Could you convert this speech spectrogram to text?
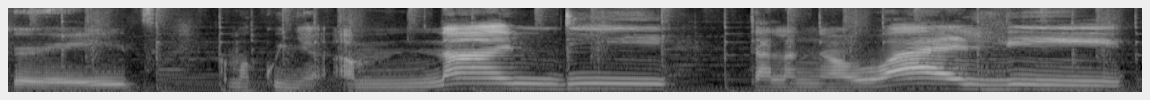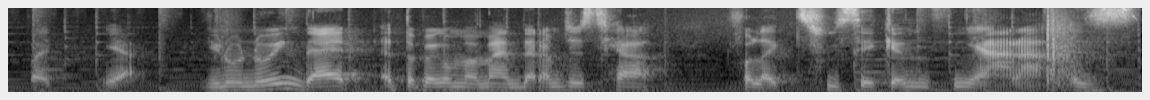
great. I'm a Amakunya, I'm Nandi, Talangawali. But yeah, you know, knowing that at the back of my mind that I'm just here for like two seconds, nyana, is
